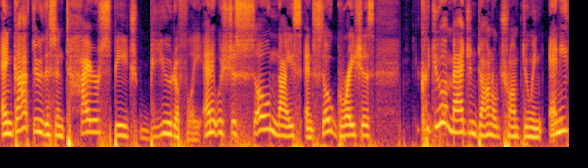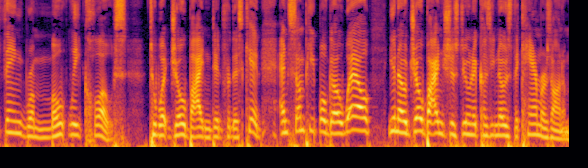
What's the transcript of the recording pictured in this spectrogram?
and got through this entire speech beautifully and it was just so nice and so gracious could you imagine Donald Trump doing anything remotely close to what Joe Biden did for this kid? And some people go, well, you know, Joe Biden's just doing it because he knows the camera's on him.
